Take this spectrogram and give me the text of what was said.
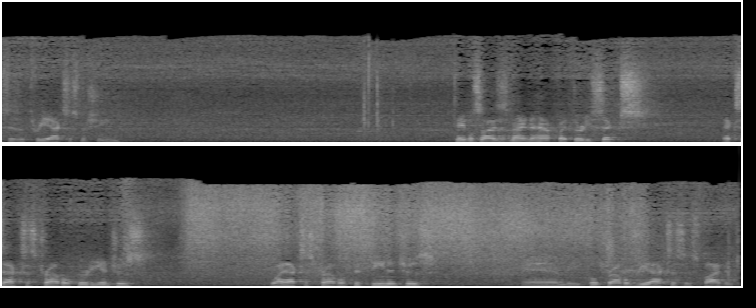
This is a three-axis machine. Table size is nine and a half by 36. X-axis travel 30 inches. Y-axis travel 15 inches. And the full travel Z-axis is 5 inches.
